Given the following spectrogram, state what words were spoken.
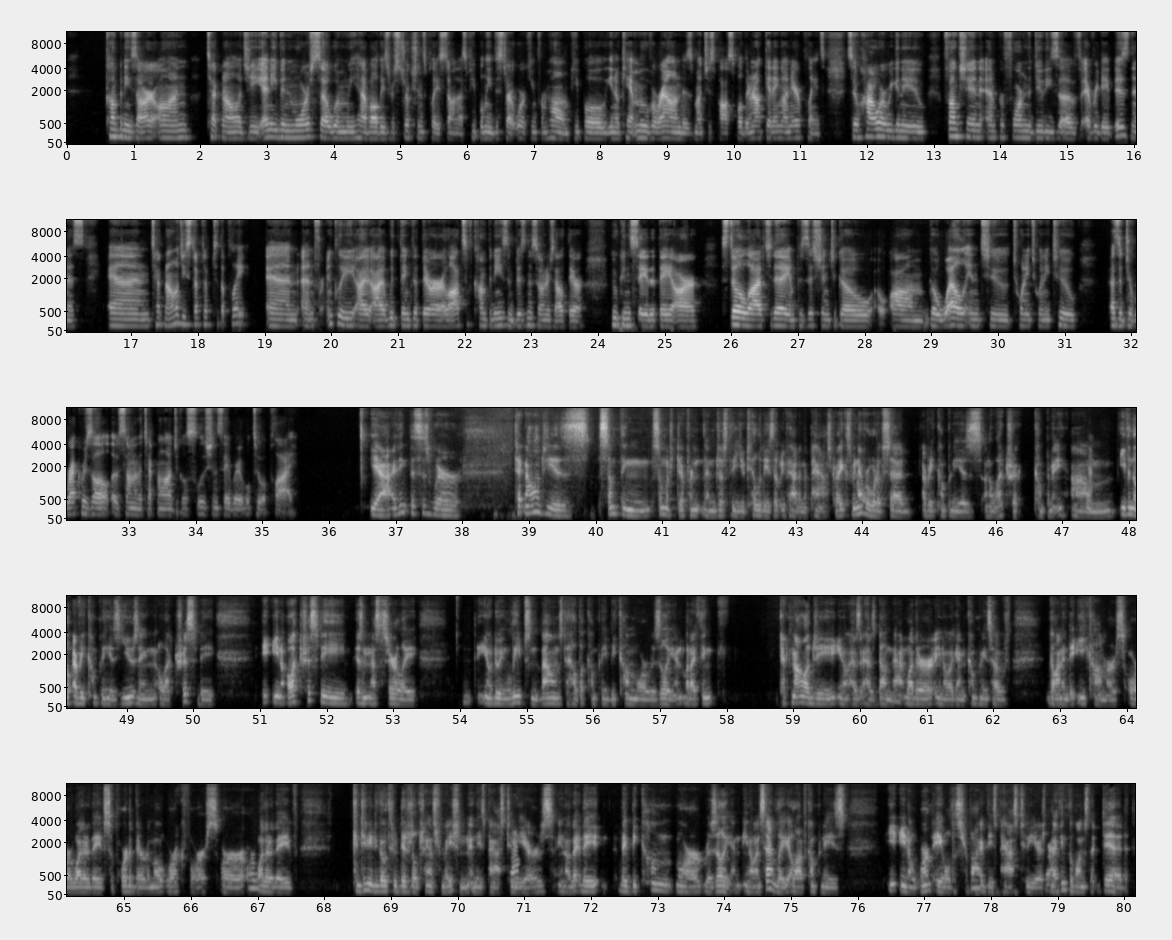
companies are on technology and even more so when we have all these restrictions placed on us. People need to start working from home. People you know can't move around as much as possible. They're not getting on airplanes. So how are we going to function and perform the duties of everyday business? And technology stepped up to the plate and and frankly I, I would think that there are lots of companies and business owners out there who can say that they are still alive today and positioned to go um, go well into 2022 as a direct result of some of the technological solutions they were able to apply. Yeah, I think this is where technology is something so much different than just the utilities that we've had in the past, right? Because we never would have said every company is an electric company, um, yeah. even though every company is using electricity. You know, electricity isn't necessarily you know doing leaps and bounds to help a company become more resilient but i think technology you know has has done that whether you know again companies have gone into e-commerce or whether they've supported their remote workforce or or whether they've continued to go through digital transformation in these past two yeah. years you know they, they they've become more resilient you know and sadly a lot of companies you know weren't able to survive these past two years right. but i think the ones that did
